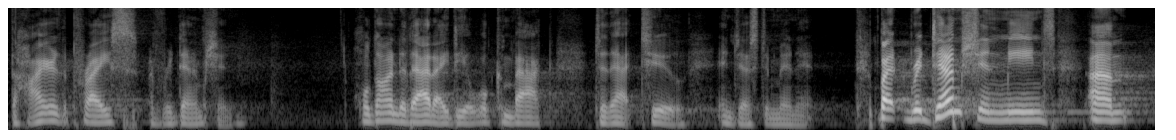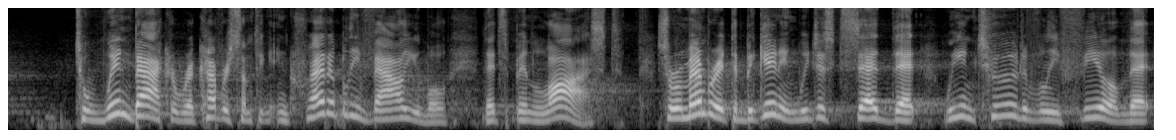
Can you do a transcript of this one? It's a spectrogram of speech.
the higher the price of redemption. Hold on to that idea. We'll come back to that too in just a minute. But redemption means um, to win back or recover something incredibly valuable that's been lost. So remember at the beginning, we just said that we intuitively feel that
